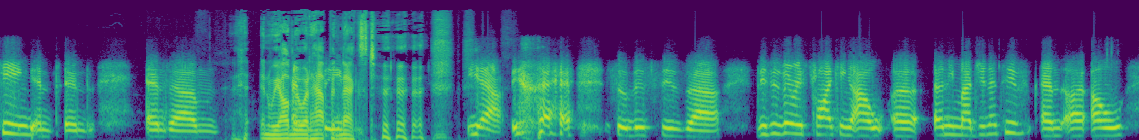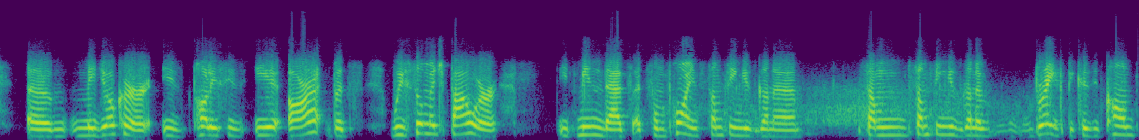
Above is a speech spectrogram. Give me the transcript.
king and and and um, and we all know what happened next. yeah, so this is uh, this is very striking how uh, unimaginative and uh, how um, mediocre his policies are. But with so much power, it means that at some point something is gonna some something is gonna break because it can't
